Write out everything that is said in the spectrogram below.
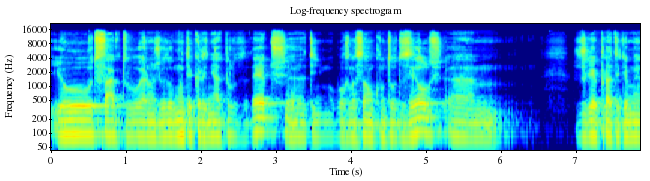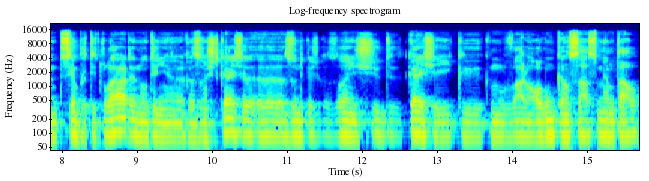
Eu, de facto, era um jogador muito acarinhado pelos adeptos, uh, tinha uma boa relação com todos eles, um, joguei praticamente sempre titular, não tinha razões de queixa, uh, as únicas razões de queixa e que, que, me levaram a algum cansaço mental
